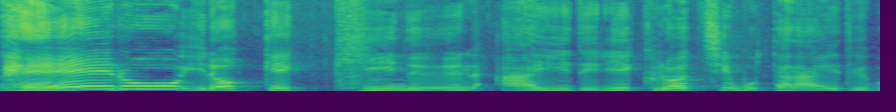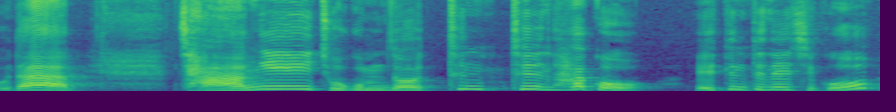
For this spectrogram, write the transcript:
배로 이렇게 기는 아이들이 그렇지 못한 아이들보다 장이 조금 더 튼튼하고 예, 튼튼해지고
